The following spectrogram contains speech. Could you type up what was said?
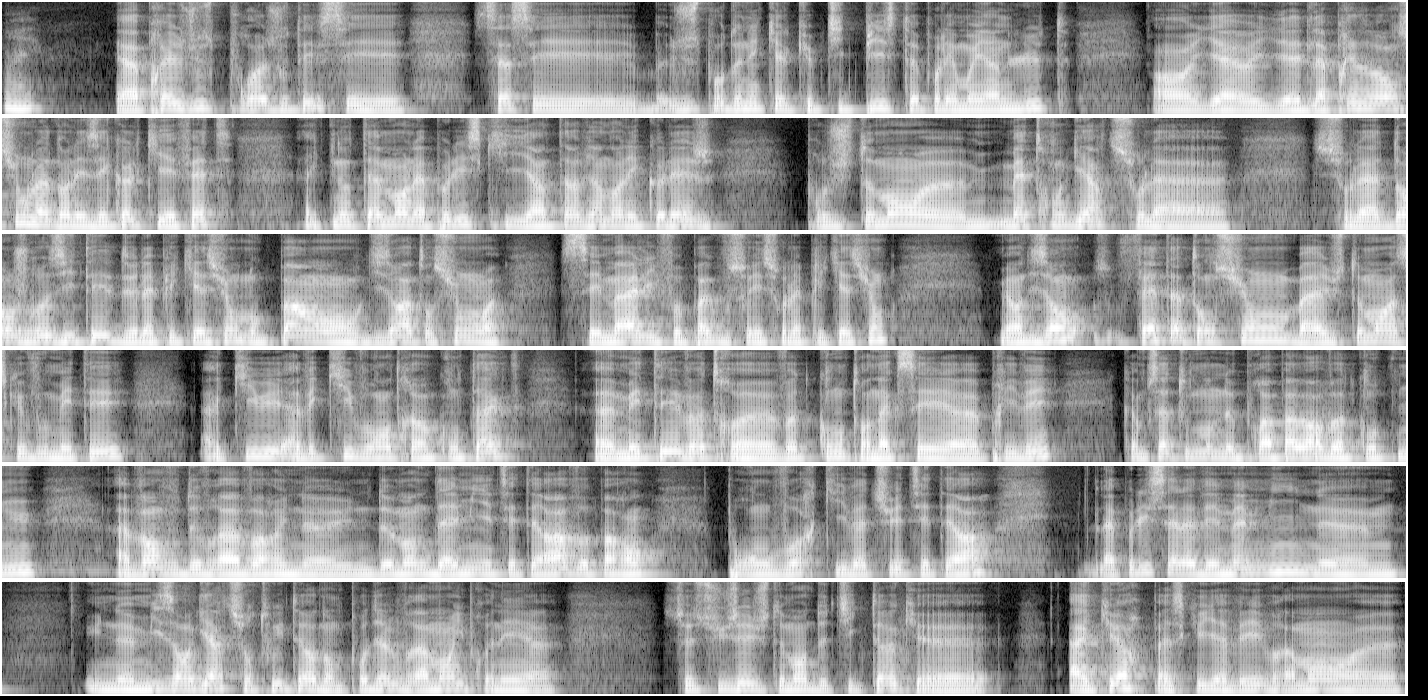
Ouais. Et après, juste pour ajouter, ça, c'est bah, juste pour donner quelques petites pistes pour les moyens de lutte. Il y, a, de la prévention là dans les écoles qui est faite, avec notamment la police qui intervient dans les collèges pour justement euh, mettre en garde sur la, sur la dangerosité de l'application. Donc pas en disant attention, c'est mal, il faut pas que vous soyez sur l'application, mais en disant faites attention bah, justement à ce que vous mettez, avec qui vous rentrez en contact, euh, mettez votre, euh, votre compte en accès privé, comme ça tout le monde ne pourra pas voir votre contenu. Avant, vous devrez avoir une, demande d'amis, etc. Vos parents pourront voir qui va dessus, etc. La police, elle avait même mis une, une mise en garde sur Twitter, donc pour dire que vraiment, ils prenaient euh, ce sujet justement de TikTok euh, à cœur parce qu'il y avait vraiment euh,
